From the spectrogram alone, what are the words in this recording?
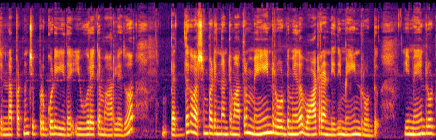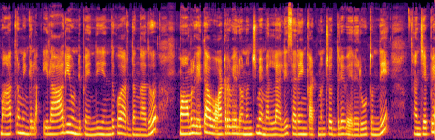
చిన్నప్పటి నుంచి ఇప్పుడు కూడా ఇది ఈ ఊరైతే మారలేదు. పెద్దగా వర్షం పడిందంటే మాత్రం మెయిన్ రోడ్డు మీద వాటర్ అండి. ఇది మెయిన్ రోడ్డు. ఈ మెయిన్ రోడ్ మాత్రం ఇంక ఇలాగే ఉండిపోయింది. ఎందుకో అర్థం కాదు. మామూలుగా అయితే ఆ వాటర్ వేలో నుంచి మేము వెళ్ళాలి. సరే ఇంక అటు నుంచి వద్దులే వేరే రూట్ ఉంది అని చెప్పి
